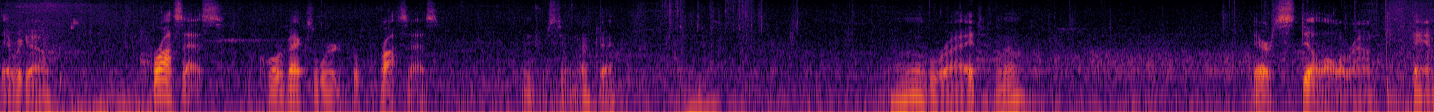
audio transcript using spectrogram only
There we go. Process. Korvax word for process. Interesting, okay. Alright, well. They're still all around. Damn.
